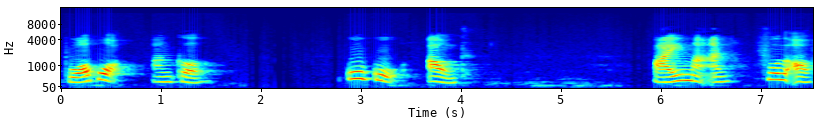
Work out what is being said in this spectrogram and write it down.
伯伯 （uncle）、姑姑 （aunt），摆满。 full of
